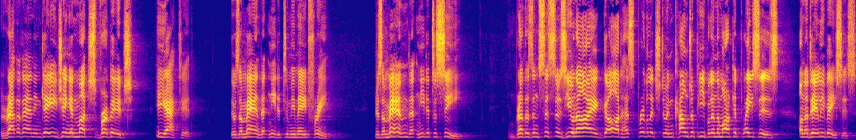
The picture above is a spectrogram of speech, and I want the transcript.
Rather than engaging in much verbiage, he acted. There was a man that needed to be made free. There's a man that needed to see. And brothers and sisters, you and I, God has privileged to encounter people in the marketplaces on a daily basis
